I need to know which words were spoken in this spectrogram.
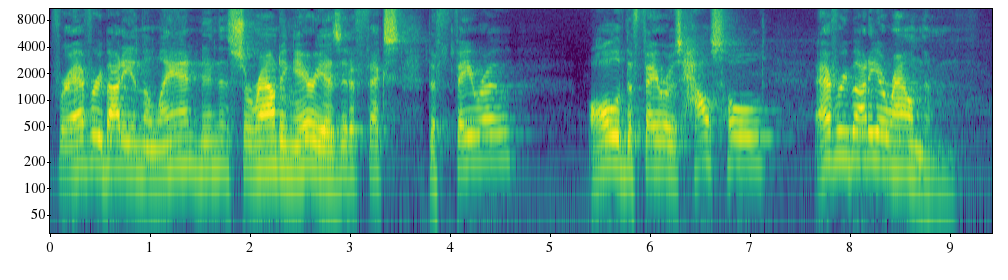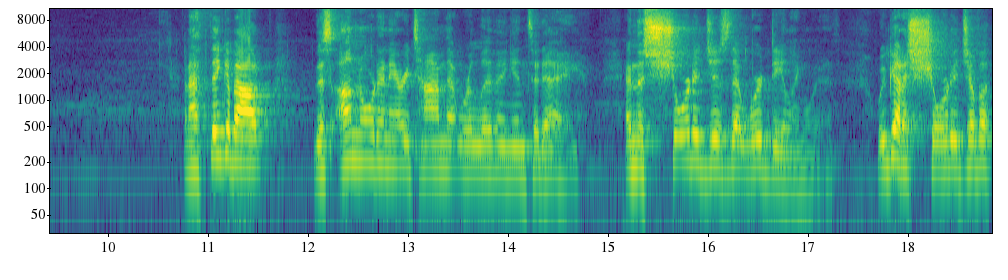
for everybody in the land and in the surrounding areas. It affects the Pharaoh, all of the Pharaoh's household, everybody around them. And I think about this unordinary time that we're living in today and the shortages that we're dealing with. We've got a shortage of a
